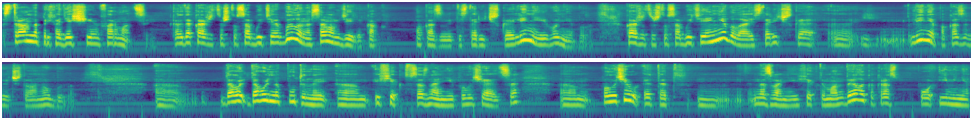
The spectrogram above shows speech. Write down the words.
странно приходящей информации, когда кажется, что событие было, на самом деле, как показывает историческая линия, его не было. Кажется, что события не было, а историческая э, линия показывает, что оно было. Э, довольно путанный э, эффект в сознании получается. Получил этот название эффекта Мандела как раз по имени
